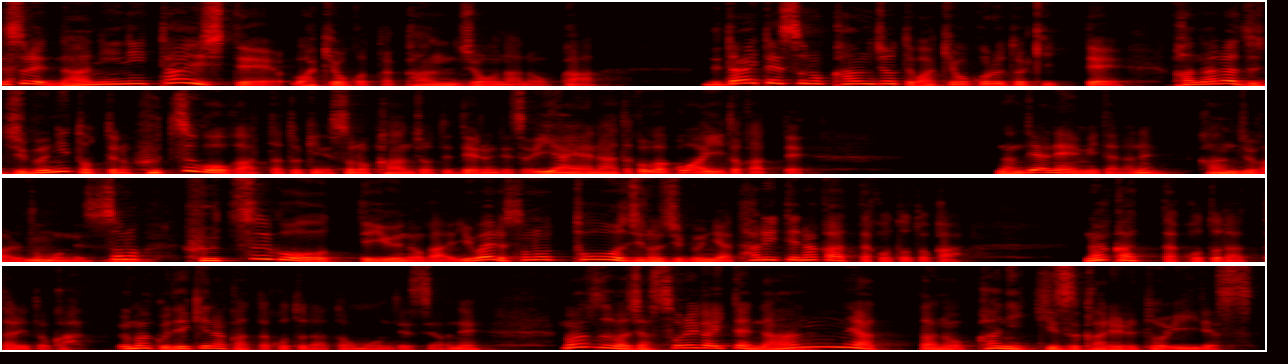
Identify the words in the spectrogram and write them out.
で、それ何に対して湧き起こった感情なのか。で、大体その感情って湧き起こるときって、必ず自分にとっての不都合があったときにその感情って出るんですよ。嫌やなとか、うわ、怖いとかって。なんでやねんみたいなねうん、感情があると思うんです。うんその不都合っていうのが、いわゆるその当時の自分には足りてなかったこととか、なかったことだったりとか、うまくできなかったことだと思うんですよね。まずはじゃあそれが一体何やったのかに気づかれるといいです。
